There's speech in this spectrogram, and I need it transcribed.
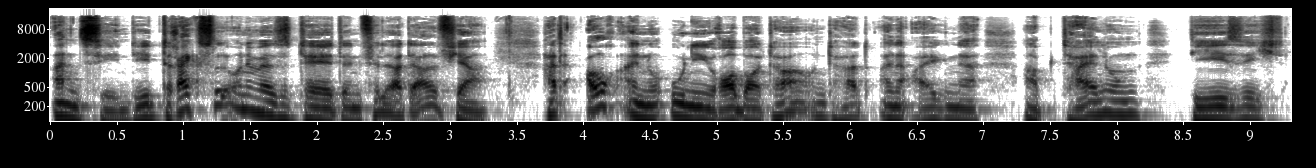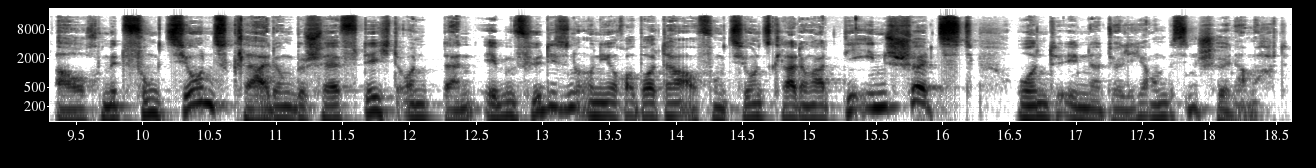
anziehen. Die Drexel-Universität in Philadelphia hat auch einen Uni-Roboter und hat eine eigene Abteilung, die sich auch mit Funktionskleidung beschäftigt und dann eben für diesen Uni-Roboter auch Funktionskleidung hat, die ihn schützt und ihn natürlich auch ein bisschen schöner macht.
